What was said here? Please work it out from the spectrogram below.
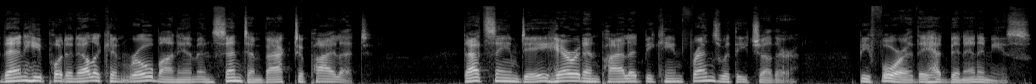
Then he put an elegant robe on him and sent him back to Pilate. That same day Herod and Pilate became friends with each other, before they had been enemies.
